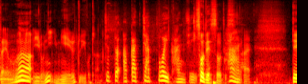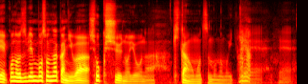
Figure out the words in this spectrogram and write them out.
たような色に見えるということなんです。ちょっと赤茶っぽい感じ。そうですそうです。はい。でこのウズベンボソの中には触手のような器官を持つものもいてえー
